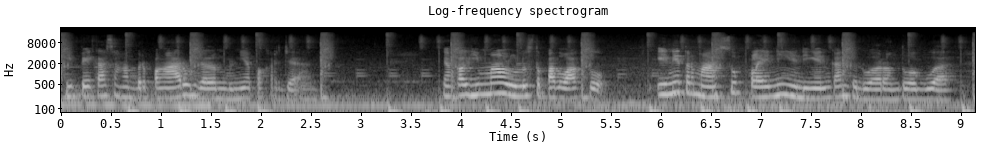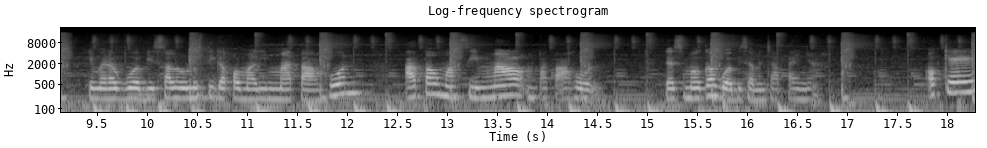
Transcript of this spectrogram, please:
IPK sangat berpengaruh dalam dunia pekerjaan. Yang kelima, lulus tepat waktu. Ini termasuk planning yang diinginkan kedua orang tua gue, di mana gue bisa lulus 3,5 tahun atau maksimal 4 tahun. Dan semoga gue bisa mencapainya. Oke,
